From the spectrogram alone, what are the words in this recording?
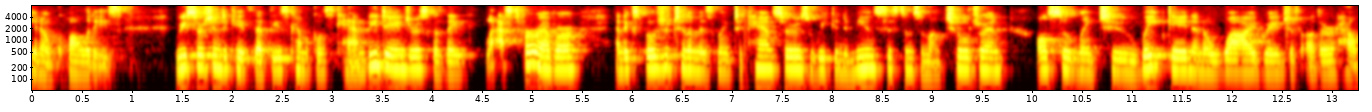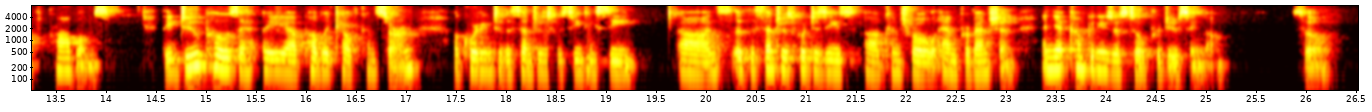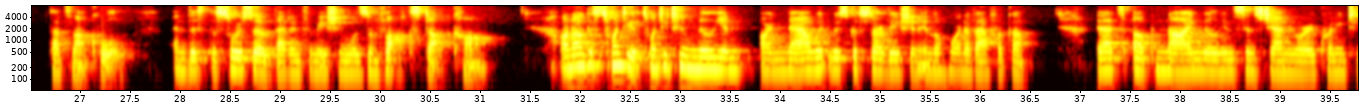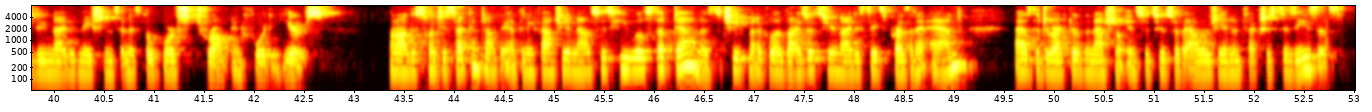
you know, qualities. Research indicates that these chemicals can be dangerous because they last forever and exposure to them is linked to cancers, weakened immune systems among children, also linked to weight gain and a wide range of other health problems. They do pose a, a, a public health concern, according to the Centers for CDC, uh, the Centers for Disease uh, Control and Prevention, and yet companies are still producing them. So that's not cool. And this, the source of that information was Vox.com. On August 20th, 22 million are now at risk of starvation in the Horn of Africa. That's up 9 million since January, according to the United Nations, and it's the worst drop in 40 years. On August 22nd, Dr. Anthony Fauci announces he will step down as the chief medical advisor to the United States president and as the director of the National Institutes of Allergy and Infectious Diseases.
